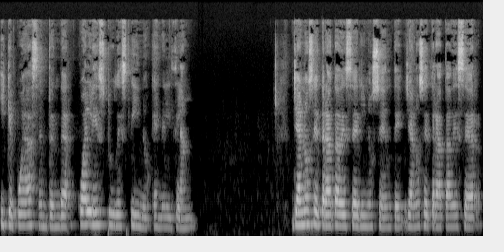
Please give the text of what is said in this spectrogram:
y que puedas entender cuál es tu destino en el clan. Ya no se trata de ser inocente, ya no se trata de ser,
